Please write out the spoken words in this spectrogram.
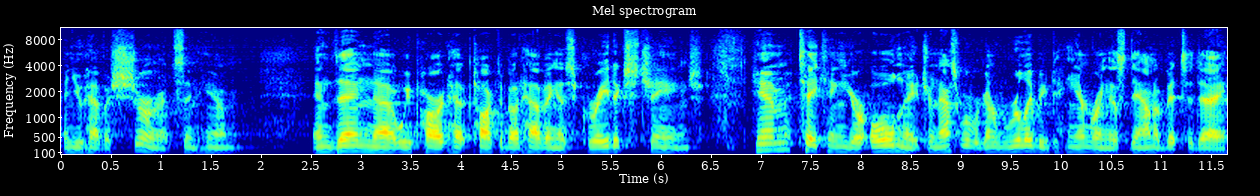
and you have assurance in Him. And then uh, we part ha- talked about having this great exchange. Him taking your old nature, and that's where we're going to really be hammering this down a bit today.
